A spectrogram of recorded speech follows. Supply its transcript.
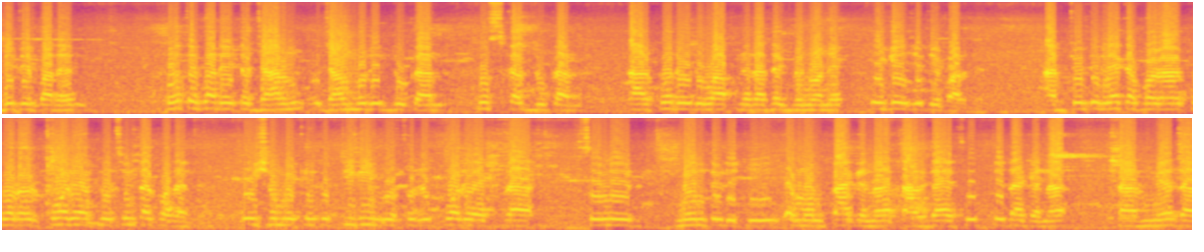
দিতে পারেন। হতে পারে এটা জাম- জামুরির দোকান, ফুচকার দোকান। তারপরে আপনারা দেখবেন অনেক এগিয়ে যেতে পারবেন। আর যদি লেখাপড়া করার পরে আপনি চিন্তা করেন ওই সময় কিন্তু তিরিশ বছরের পরে একটা ছেলের মেন্টালিটি এমন থাকে না, তার গায়ে চুক্তি থাকে না, তার মেধা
